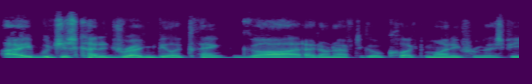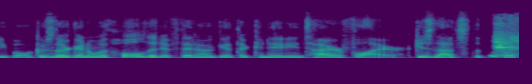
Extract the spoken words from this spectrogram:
I would just kind of dread and be like, Thank God I don't have to go collect money from these people because they're going to withhold it if they don't get their Canadian Tire flyer. Because that's the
